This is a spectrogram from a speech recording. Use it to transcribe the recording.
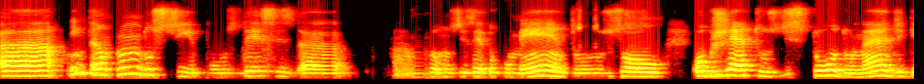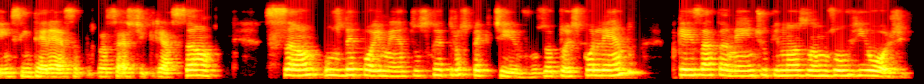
Uh, então, um dos tipos desses uh, vamos dizer, documentos ou objetos de estudo, né, de quem se interessa por processo de criação, são os depoimentos retrospectivos. Eu estou escolhendo porque é exatamente o que nós vamos ouvir hoje.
